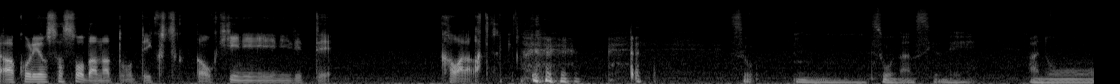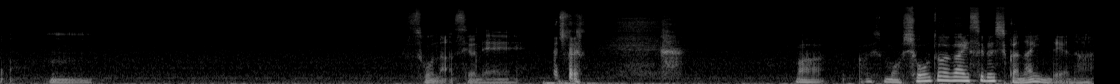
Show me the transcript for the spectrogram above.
あ、これ良さそうだなと思っていくつかお気に入りに入れて買わなかった。う。んそうなんですよね。あのうん。そうなんですよね。まあもう衝動買いするしかないんだよな。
